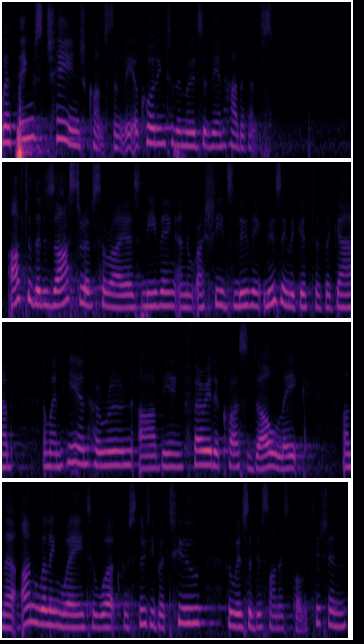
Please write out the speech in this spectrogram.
where things change constantly according to the moods of the inhabitants. After the disaster of Soraya's leaving and Rashid's losing the gift of the gab, and when he and Haroun are being ferried across Dull Lake on their unwilling way to work for Snooty Buttoo, who is a dishonest politician,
